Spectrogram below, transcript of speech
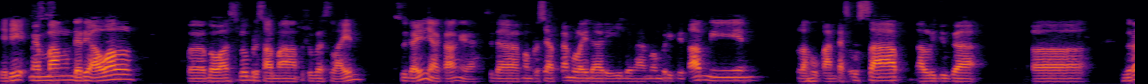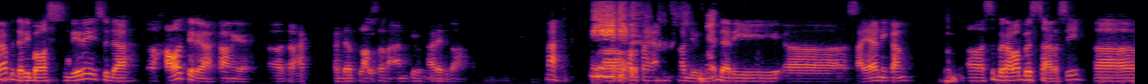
Jadi memang dari awal Bawaslu bersama petugas lain sudah ini ya Kang ya, sudah mempersiapkan mulai dari dengan memberi vitamin, melakukan tes usap, lalu juga uh, dari Bawaslu sendiri sudah khawatir ya Kang ya terhadap pelaksanaan pilkada itu. Nah, uh, pertanyaan selanjutnya dari uh, saya nih Kang, uh, seberapa besar sih uh,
